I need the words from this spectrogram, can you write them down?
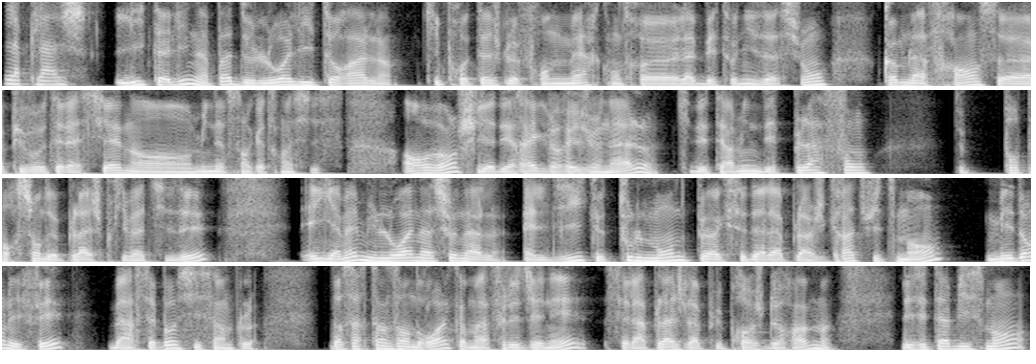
la plage? L'Italie n'a pas de loi littorale qui protège le front de mer contre la bétonisation, comme la France a pu voter la sienne en 1986. En revanche, il y a des règles régionales qui déterminent des plafonds de proportion de plages privatisées. Et il y a même une loi nationale. Elle dit que tout le monde peut accéder à la plage gratuitement, mais dans les faits, Ben, c'est pas aussi simple. Dans certains endroits, comme à Fregene, c'est la plage la plus proche de Rome, les établissements,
